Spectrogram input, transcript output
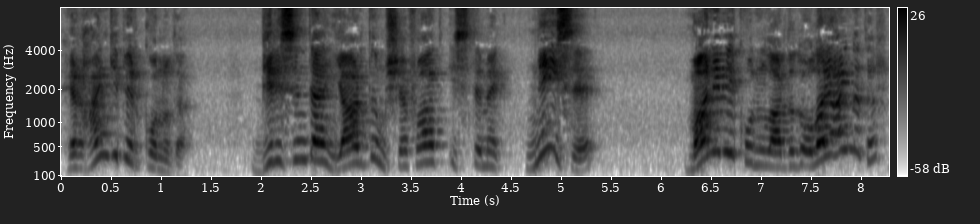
herhangi bir konuda birisinden yardım, şefaat istemek neyse manevi konularda da olay aynıdır.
